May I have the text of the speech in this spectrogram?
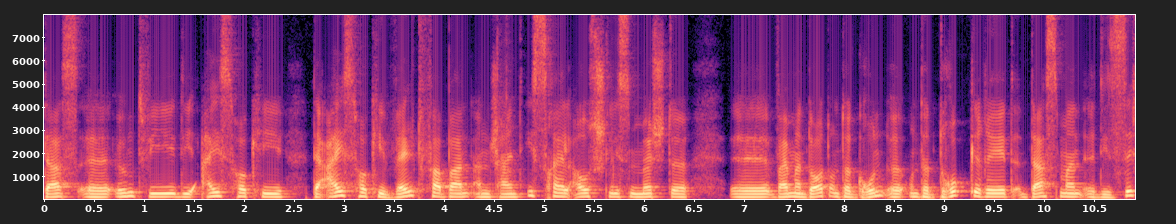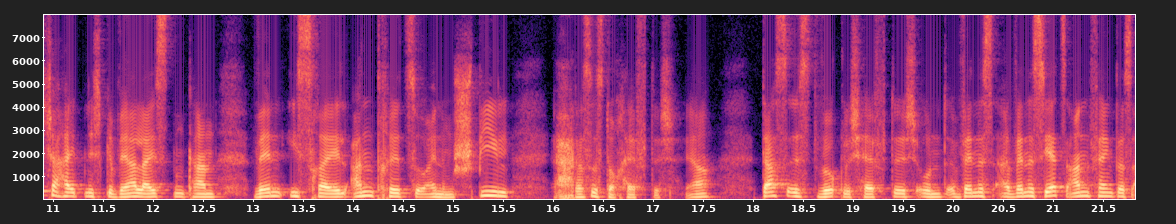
dass irgendwie die Eishockey, der Eishockey-Weltverband anscheinend Israel ausschließen möchte äh, weil man dort unter, Grund, äh, unter Druck gerät, dass man äh, die Sicherheit nicht gewährleisten kann, wenn Israel antritt zu einem Spiel. Ja, das ist doch heftig, ja. Das ist wirklich heftig. Und wenn es, wenn es jetzt anfängt, dass,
